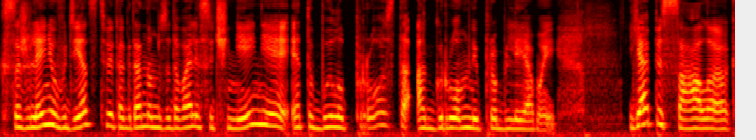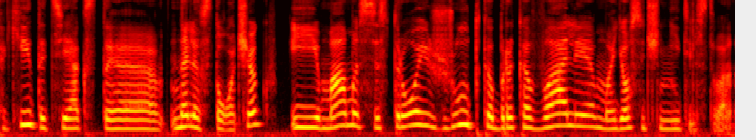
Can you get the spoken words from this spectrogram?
К сожалению, в детстве, когда нам задавали сочинения, это было просто огромной проблемой. Я писала какие-то тексты на листочек, и мама с сестрой жутко браковали мое сочинительство.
